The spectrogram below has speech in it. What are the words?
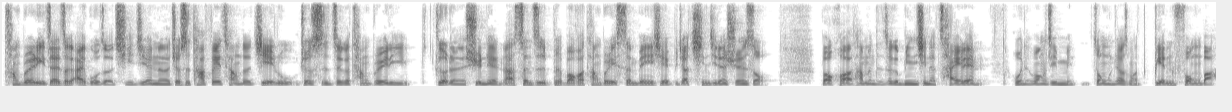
Tom Brady 在这个爱国者期间呢，就是他非常的介入，就是这个 Tom Brady 个人的训练，那甚至包括 Tom Brady 身边一些比较亲近的选手，包括他们的这个明星的 tight end，我有点忘记名中文叫什么边锋吧。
